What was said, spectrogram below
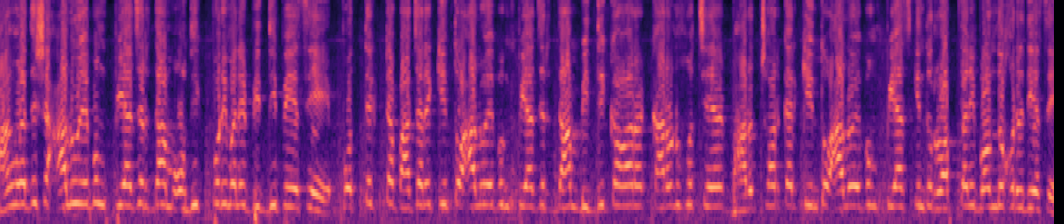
বাংলাদেশে আলু এবং পেঁয়াজের দাম অধিক পরিমাণে বৃদ্ধি পেয়েছে। প্রত্যেকটা বাজারে কিন্তু আলু এবং পেঁয়াজের দাম বৃদ্ধি পাওয়ার কারণ হচ্ছে ভারত সরকার কিন্তু আলু এবং পেঁয়াজ কিন্তু রপ্তানি বন্ধ করে দিয়েছে।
